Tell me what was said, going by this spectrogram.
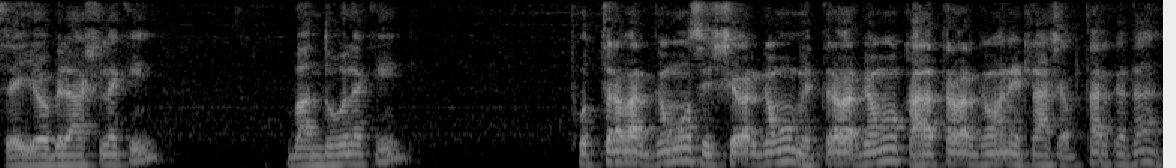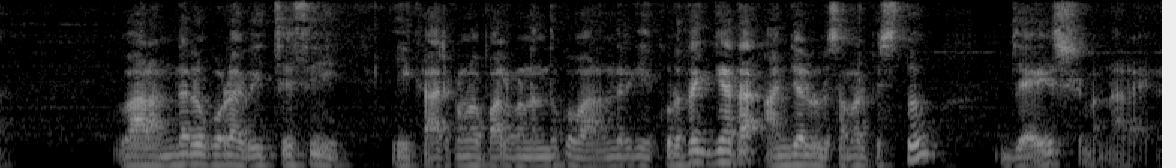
శ్రేయోభిలాషులకి బంధువులకి పుత్రవర్గము శిష్యవర్గము మిత్రవర్గము కలత్రవర్గము అని ఇట్లా చెప్తారు కదా. వారందరూ కూడా వీచేసి ఈ కార్యక్రమంలో పాల్గొన్నందుకు వారందరికీ కృతజ్ఞత అంజలులు సమర్పిస్తూ జై శ్రీమన్నారాయణ.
